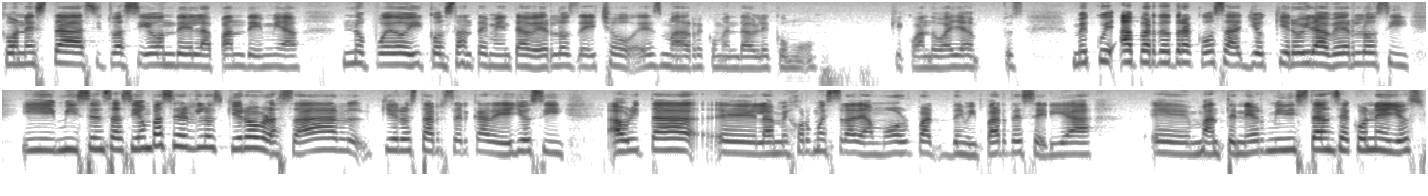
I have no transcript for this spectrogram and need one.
con esta situación de la pandemia no puedo ir constantemente a verlos. De hecho, es más recomendable como que cuando vaya, pues me aparte de otra cosa, yo quiero ir a verlos y, y, mi sensación va a ser los quiero abrazar, quiero estar cerca de ellos y ahorita eh, la mejor muestra de amor de mi parte sería eh, mantener mi distancia con ellos,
